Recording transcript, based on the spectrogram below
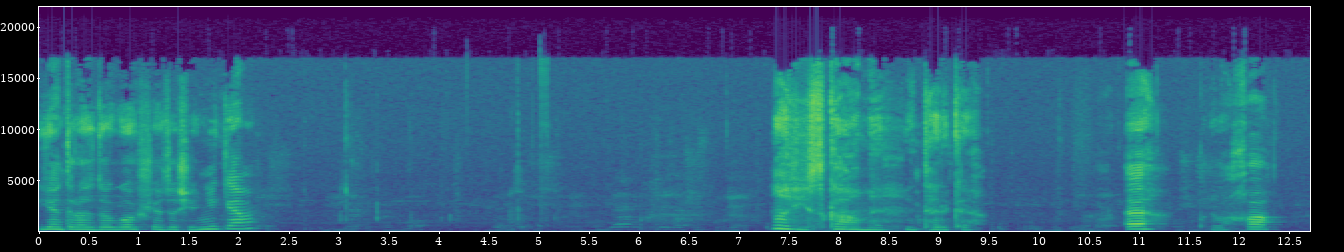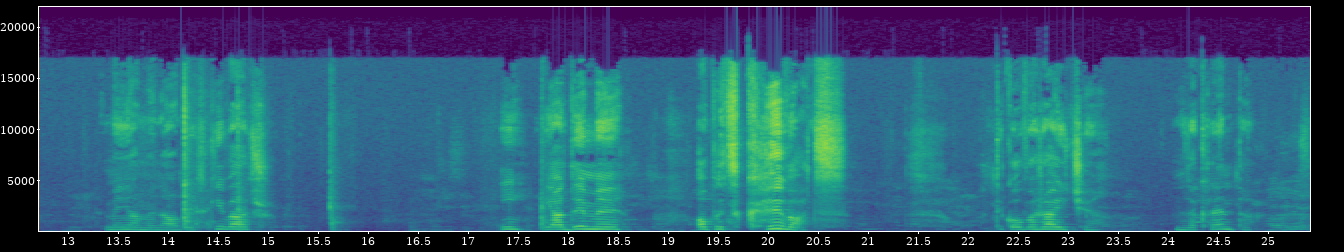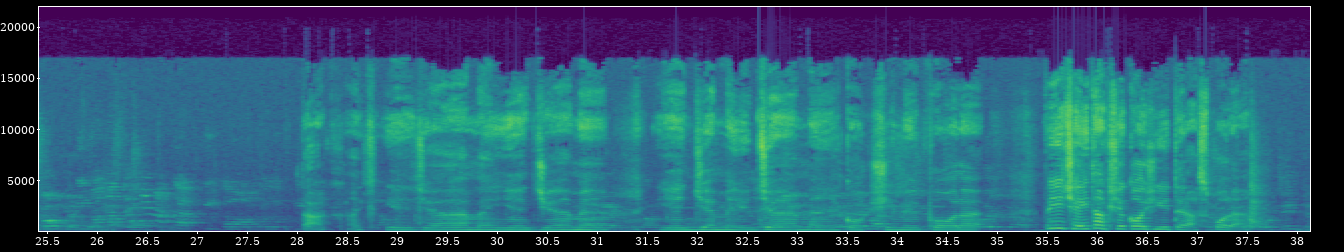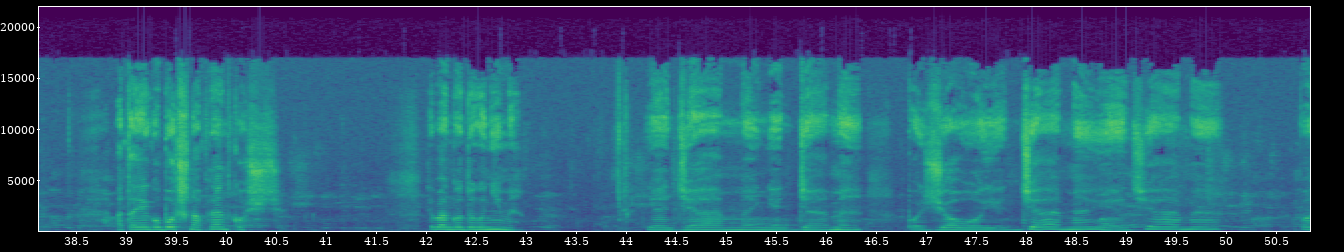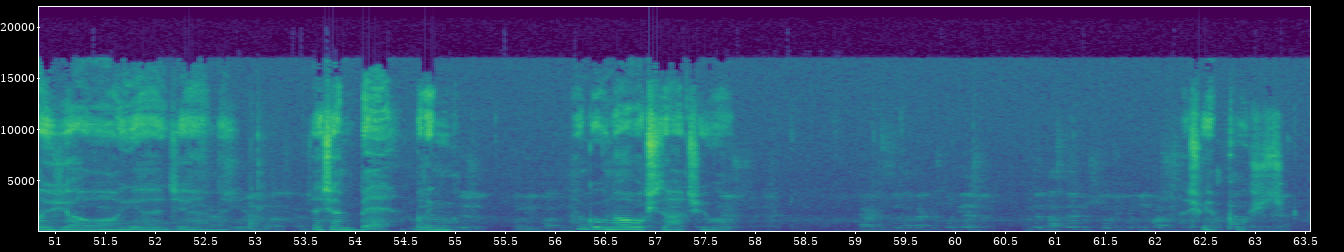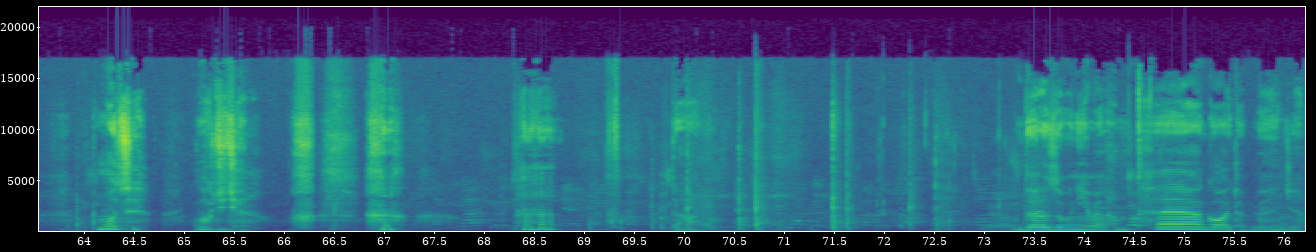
Idziemy teraz do gościa ze silnikiem. Naciskamy literkę E, potem H. Zmieniamy na opryskiwacz. I jadymy opryskiwacz. Tylko uważajcie na zakrętach. Tak, a jedziemy, jedziemy, jedziemy, jedziemy, kosimy pole. Widzicie, i tak się kosi teraz pole. A ta jego boczna prędkość, chyba go dogonimy. Jedziemy, jedziemy, po zioło jedziemy, jedziemy, po zioło jedziemy. Sensie B, bo ten, ten gówno obok się zahaczyło. Weź mnie puść. Pomocy, gwałciciel. tak. Teraz dzwonimy tamtego i tak będzie.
